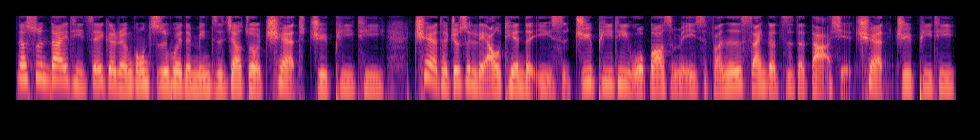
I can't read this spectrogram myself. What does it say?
那顺带一提，这个人工智慧的名字叫做 Chat GPT，Chat 就是聊天的意思，GPT 我不知道什么意思，反正是三个字的大写，Chat GPT。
